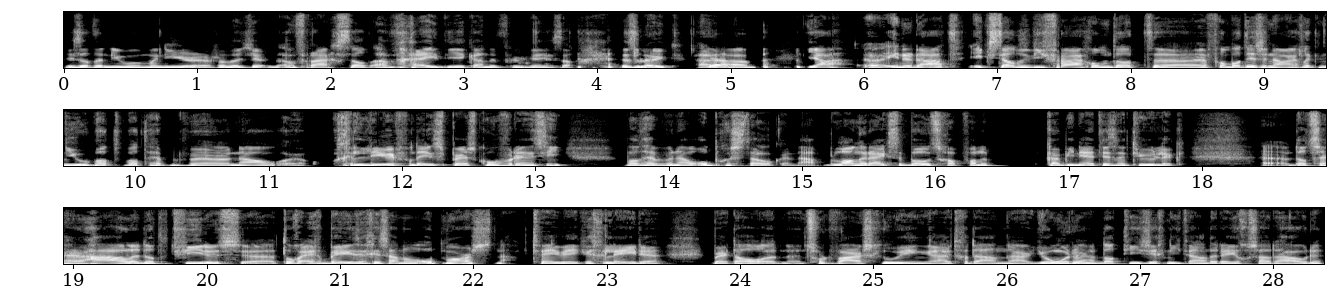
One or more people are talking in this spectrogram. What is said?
Is dat een nieuwe manier? Van dat je een vraag stelt aan mij die ik aan de premier stel. Dat is leuk. Ja, uh, ja uh, inderdaad. Ik stelde die vraag omdat, uh, van wat is er nou eigenlijk nieuw? Wat, wat hebben we nou eh, geleerd van deze persconferentie? Wat hebben we nou opgestoken? Nou, belangrijkste boodschap van het kabinet is natuurlijk uh, dat ze herhalen dat het virus uh, toch echt bezig is aan een opmars. Nou, twee weken geleden werd al een, een soort waarschuwing uitgedaan naar jongeren dat die zich niet aan de regels zouden houden.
